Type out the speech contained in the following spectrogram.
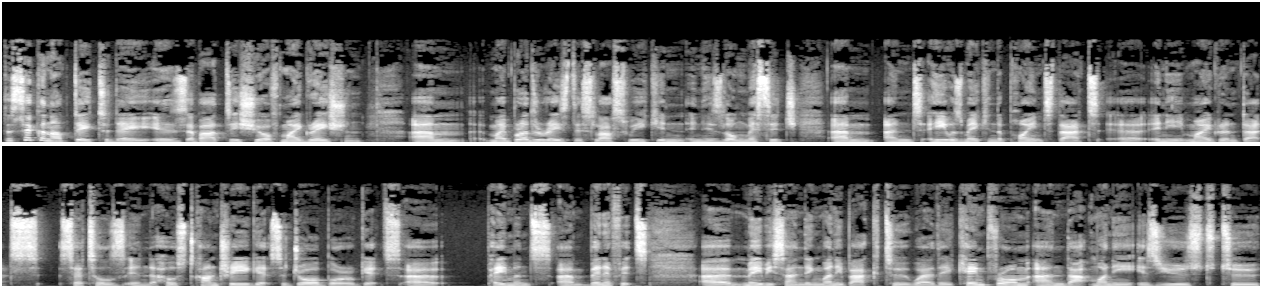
The second update today is about the issue of migration. Um, my brother raised this last week in, in his long message, um, and he was making the point that uh, any migrant that settles in the host country, gets a job, or gets uh, payments, um, benefits, uh, maybe sending money back to where they came from, and that money is used to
